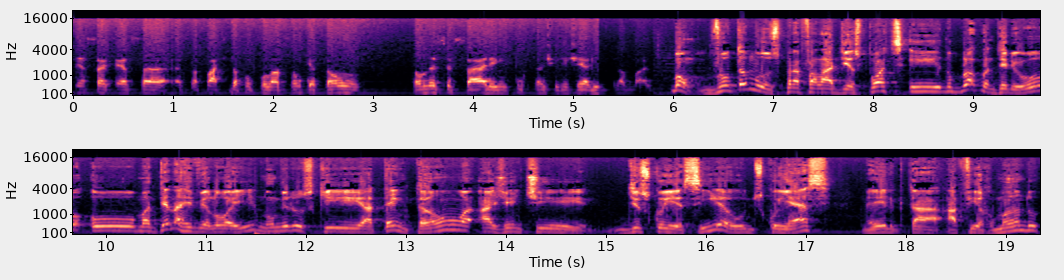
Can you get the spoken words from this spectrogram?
essa, essa, essa parte da população que é tão, tão necessária e importante que a gente realize o trabalho. Bom, voltamos para falar de esportes e no bloco anterior o Mantena revelou aí números que até então a, a gente desconhecia ou desconhece, né, ele que está afirmando,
